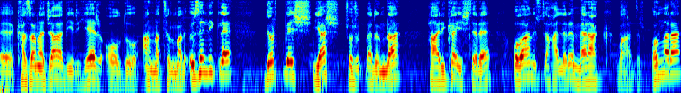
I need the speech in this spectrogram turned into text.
e, kazanacağı bir yer olduğu anlatılmalı. Özellikle 4-5 yaş çocuklarında harika işlere, olağanüstü hallere merak vardır. Onlara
